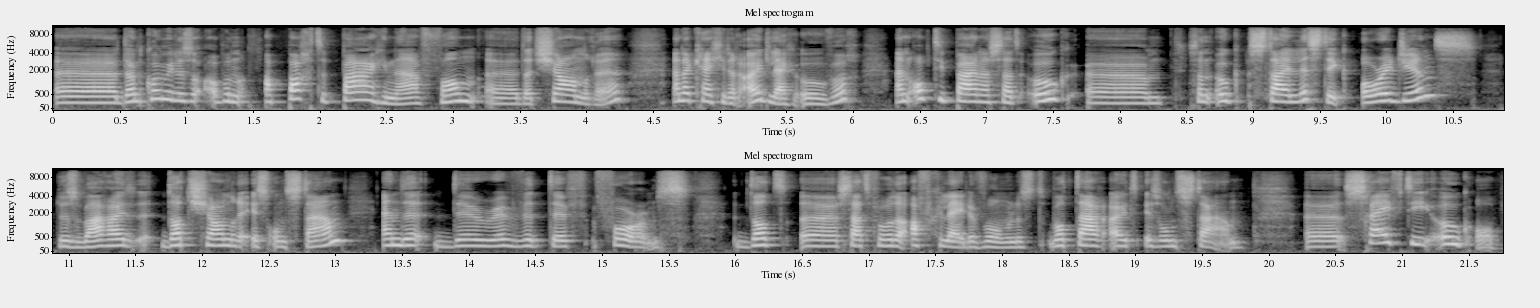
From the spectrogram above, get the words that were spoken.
Uh, dan kom je dus op een aparte pagina van uh, dat genre. En dan krijg je er uitleg over. En op die pagina staat ook, uh, staan ook stylistic origins. Dus waaruit dat genre is ontstaan. En de derivative forms. Dat uh, staat voor de afgeleide vormen. Dus wat daaruit is ontstaan. schrijf die ook op.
